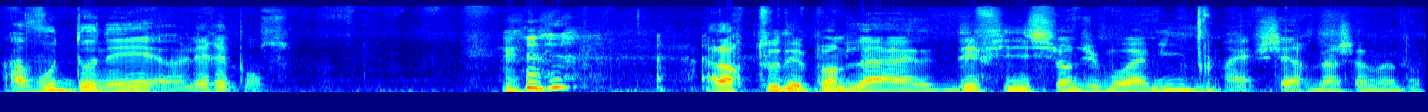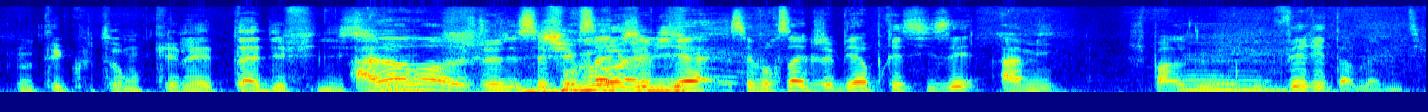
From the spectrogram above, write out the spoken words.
à vous de donner euh, les réponses. Alors, tout dépend de la définition du mot ami, Ouais. cher Benjamin. Donc, nous t'écoutons. Quelle est ta définition Ah non, non, c'est du pour, ça mot que j'ai ami. bien- c'est pour ça que j'ai bien précisé ami. Je parle de, de véritable amitié.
